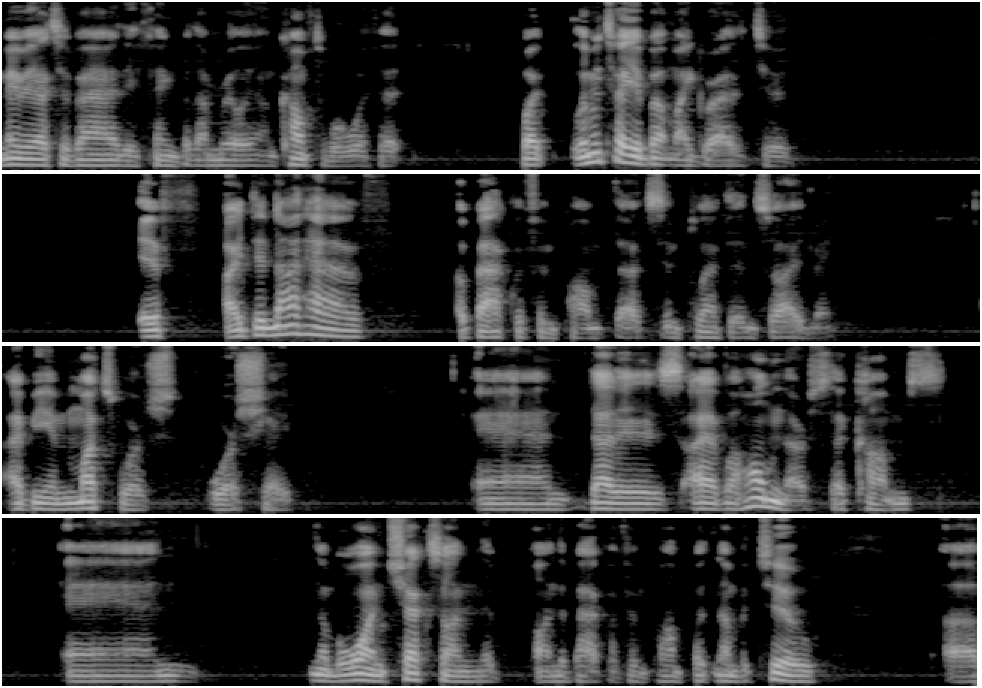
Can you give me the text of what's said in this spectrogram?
maybe that's a vanity thing, but I'm really uncomfortable with it. But let me tell you about my gratitude. If I did not have a baclofen pump that's implanted inside me. I'd be in much worse worse shape. And that is, I have a home nurse that comes and number one checks on the on the baclofen pump, but number two, uh,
